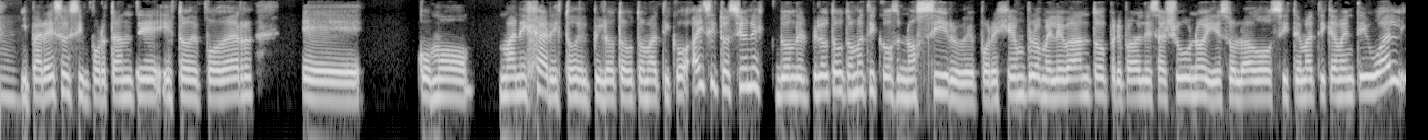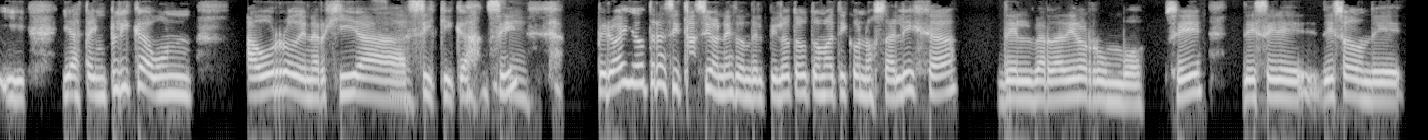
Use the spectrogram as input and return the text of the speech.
Mm. Y para eso es importante esto de poder eh, como manejar esto del piloto automático. Hay situaciones donde el piloto automático nos sirve. Por ejemplo, me levanto, preparo el desayuno y eso lo hago sistemáticamente igual y, y hasta implica un ahorro de energía psíquica, ¿sí? Pero hay otras situaciones donde el piloto automático nos aleja del verdadero rumbo, ¿sí? De, ese, de eso donde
